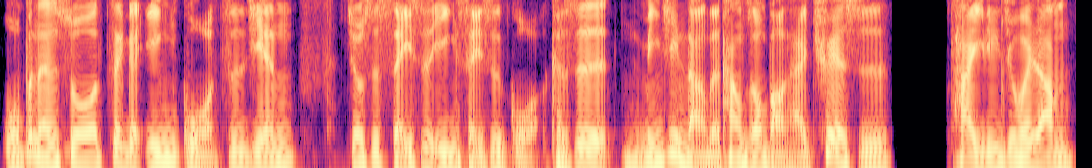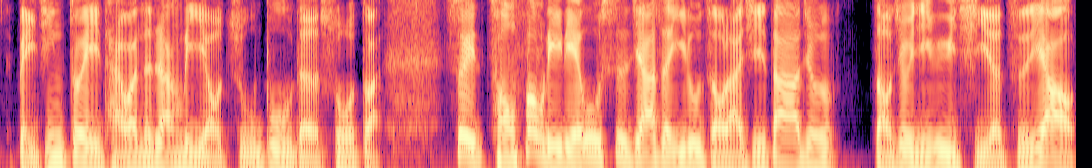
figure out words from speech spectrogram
我不能说这个因果之间就是谁是因谁是果，可是民进党的抗中保台确实。它一定就会让北京对台湾的让利有逐步的缩短，所以从凤梨莲雾世家这一路走来，其实大家就早就已经预期了，只要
